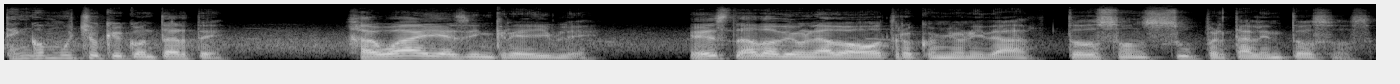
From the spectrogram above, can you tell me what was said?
Tengo mucho que contarte. Hawái es increíble. He estado de un lado a otro con mi unidad. Todos son súper talentosos.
